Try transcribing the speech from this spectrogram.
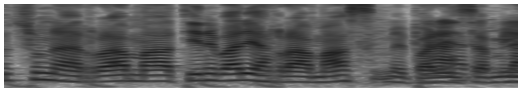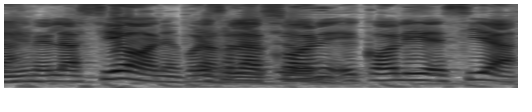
Es una rama, tiene varias ramas, me parece Claro, a mí. Las relaciones, por Las eso la relaciones. Coli decía,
